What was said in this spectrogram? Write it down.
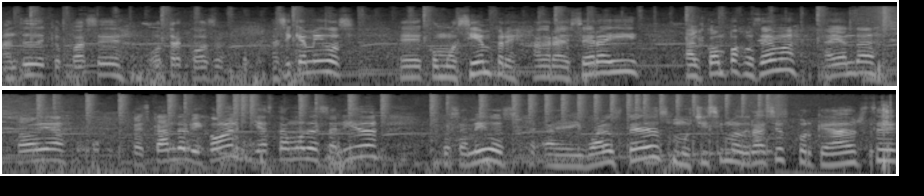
antes de que pase otra cosa. Así que amigos, eh, como siempre, agradecer ahí al compa Josema. Ahí anda todavía pescando el viejón. Ya estamos de salida. Pues amigos, eh, igual a ustedes, muchísimas gracias por quedarse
